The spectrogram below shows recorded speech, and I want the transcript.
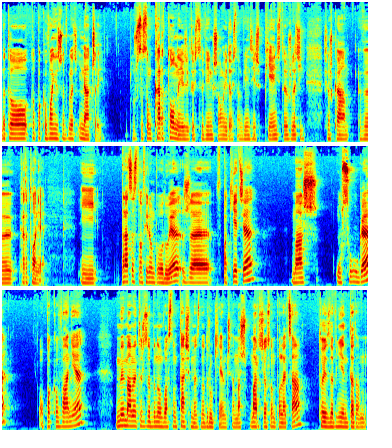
no to to opakowanie zaczyna wyglądać inaczej. Już to są kartony, jeżeli ktoś chce większą ilość, tam więcej niż 5, to już leci książka w kartonie. I praca z tą firmą powoduje, że w pakiecie masz usługę, opakowanie. My mamy też zrobioną własną taśmę z nadrukiem, czy tam masz Marcin Osman poleca. To jest zawinięta tam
